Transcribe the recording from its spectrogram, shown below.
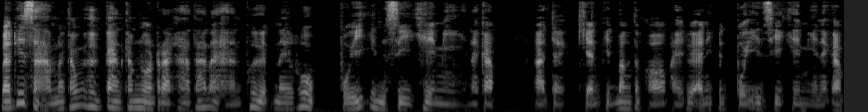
แบบที่3นะครับก็คือการคำนวณราคาธาตุอาหารพืชในรูปปุ๋ยอินทรีย์เคมีนะครับอาจจะเขียนผิดบ้างต้องขออภัยด้วยอันนี้เป็นปุ๋ยอินทรีย์เคมีนะครับ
